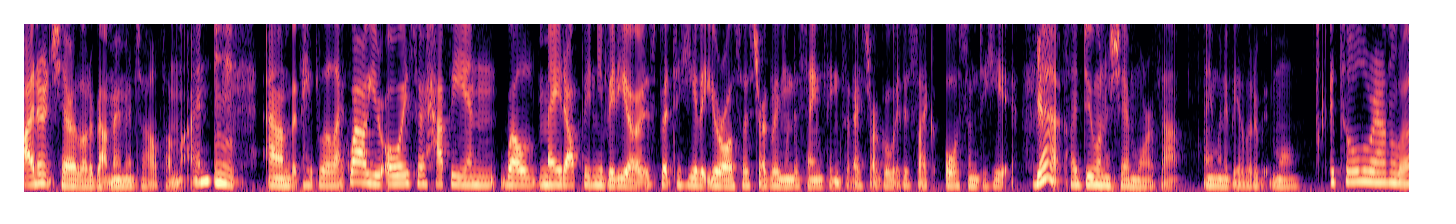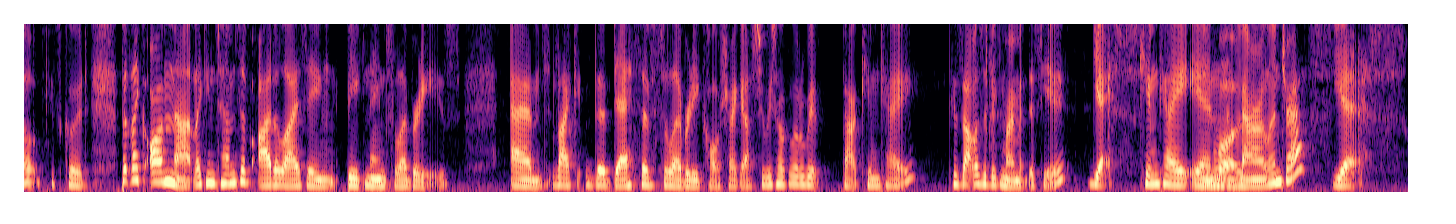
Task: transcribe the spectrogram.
I don't share a lot about my mental health online, um, but people are like, wow, you're always so happy and well made up in your videos, but to hear that you're also struggling with the same things that I struggle with is like awesome to hear. Yeah. So I do want to share more of that. I want to be a little bit more It's all around the world. it's good. But like on that, like in terms of idolizing big name celebrities and like the death of celebrity culture, I guess, should we talk a little bit about Kim K? Because that was a big moment this year. Yes. Kim K in. Marilyn dress. Yes.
